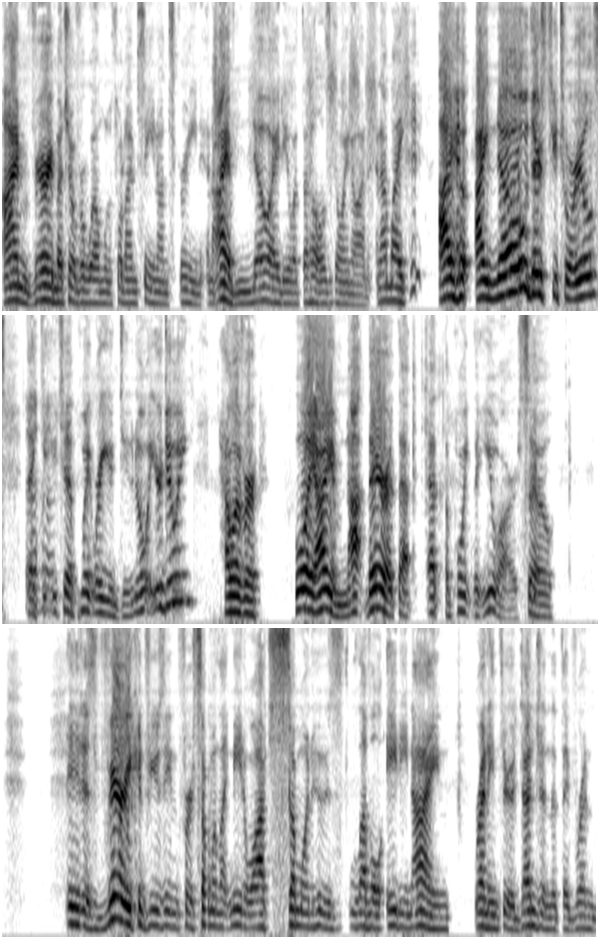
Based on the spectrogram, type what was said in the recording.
I'm very much overwhelmed with what I'm seeing on screen, and I have no idea what the hell is going on. And I'm like, I ho- I know there's tutorials that get Uh-huh. you to a point where you do know what you're doing. However, boy, I am not there at that at the point that you are. So it is very confusing for someone like me to watch someone who's level 89 running through a dungeon that they've run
